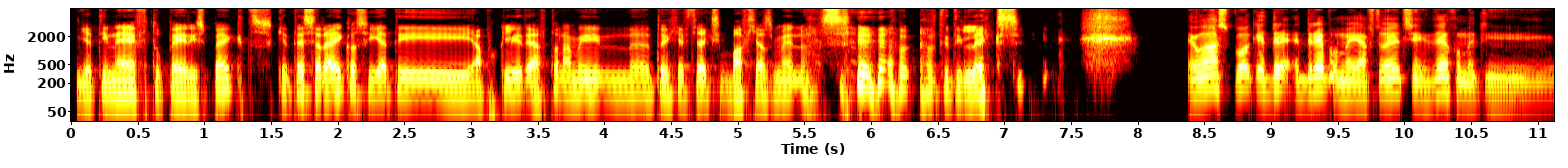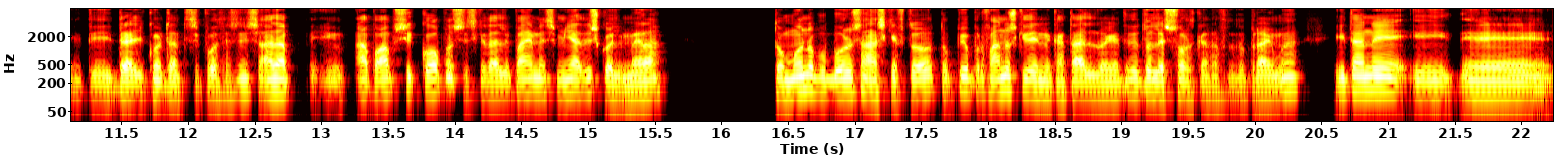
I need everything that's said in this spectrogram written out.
Γιατί είναι F του pay respects και 4-20 γιατί αποκλείεται αυτό να μην το είχε φτιάξει μπαφιασμένος αυτή τη λέξη. Εγώ να σου πω και ντρέπομαι γι' αυτό έτσι. Δέχομαι την τη τραγικότητα της υπόθεσης, αλλά από άψη κόπωσης και τα λοιπά είμαι σε μια δύσκολη μέρα το μόνο που μπορούσα να σκεφτώ, το οποίο προφανώς και δεν είναι κατάλληλο γιατί δεν το λέει shortcut αυτό το πράγμα, ήταν η, ε,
